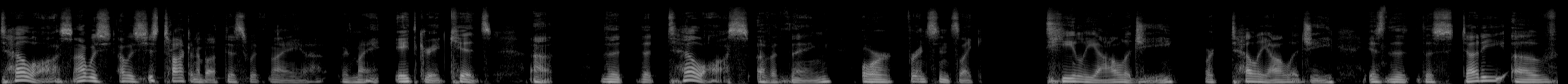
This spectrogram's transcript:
telos. I was I was just talking about this with my uh, with my eighth grade kids. Uh, the the telos of a thing, or for instance, like teleology or teleology, is the the study of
